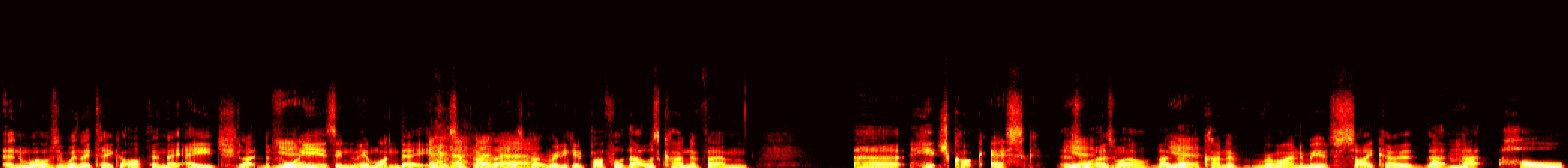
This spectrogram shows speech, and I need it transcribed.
and obviously when they take it off then they age like the four Yeah. years in, in one day or something like that. It's quite really good. But I thought that was kind of um uh Hitchcock esque as, Yeah. well, as well. Like Yeah. that kind of reminded me of Psycho. That that whole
